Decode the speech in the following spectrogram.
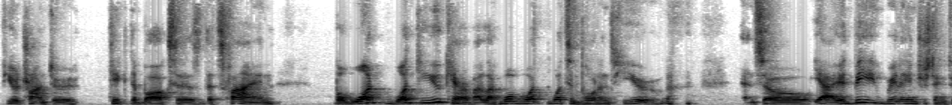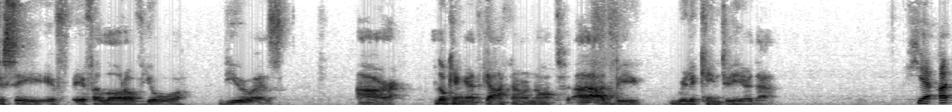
if you're trying to tick the boxes that's fine. But what what do you care about? Like what what what's important to you? And so yeah it'd be really interesting to see if if a lot of your viewers are looking at gartner or not. I'd be really keen to hear that. Yeah I,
